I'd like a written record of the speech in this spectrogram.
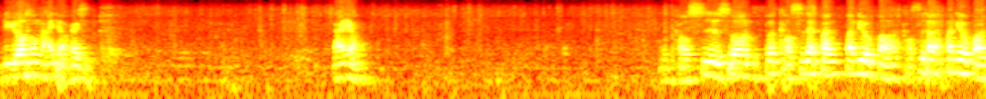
旅游从哪一条开始？哪一条？考试的时候，不考试在翻翻六法，考试在翻六法，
